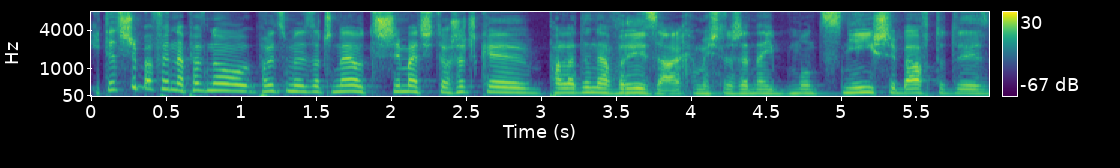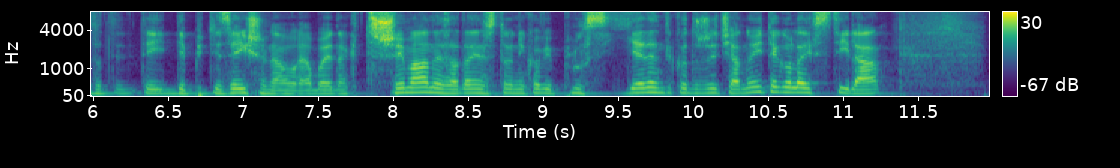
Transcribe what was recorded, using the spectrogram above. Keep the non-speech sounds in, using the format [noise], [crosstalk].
I te trzy buffy na pewno, powiedzmy, zaczynają trzymać troszeczkę Paladyna w ryzach. Myślę, że najmocniejszy buff to, jest do tej, Deputization Aura, bo jednak trzymane zadanie stronikowi plus jeden tylko do życia, no i tego Lifesteala.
